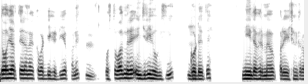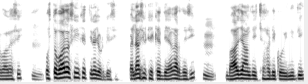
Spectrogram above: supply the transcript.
2013 ਦਾ ਕਬੱਡੀ ਖੇਡੀ ਆਪਾਂ ਨੇ। ਉਸ ਤੋਂ ਬਾਅਦ ਮੇਰੇ ਇੰਜਰੀ ਹੋ ਗਈ ਸੀ ਗੋਡੇ ਤੇ। ਨੀਂਦ ਦਾ ਫਿਰ ਮੈਂ ਆਪਰੇਸ਼ਨ ਕਰਵਾ ਲਿਆ ਸੀ। ਉਸ ਤੋਂ ਬਾਅਦ ਅਸੀਂ ਖੇਤੀ ਨਾਲ ਜੁੜ ਗਏ ਸੀ। ਪਹਿਲਾਂ। ਅਸੀਂ ਠੇਕੇ ਦਿਆ ਕਰਦੇ ਸੀ। ਬਾਹਰ ਜਾਣ ਦੀ ਇੱਛਾ ਸਾਡੀ ਕੋਈ ਨਹੀਂ ਸੀ।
